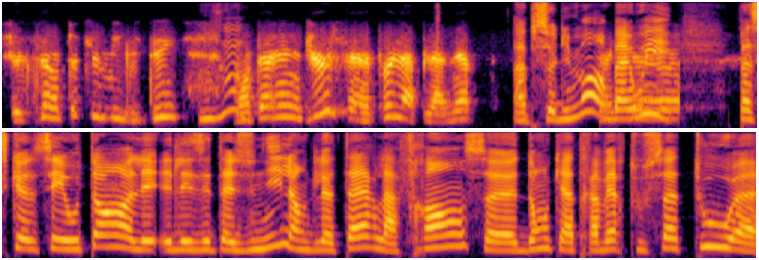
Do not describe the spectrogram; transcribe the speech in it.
je le dis en toute humilité, Mhm. mon terrain de jeu, c'est un peu la planète. Absolument. Ben oui. euh, Parce que c'est autant les, les États-Unis, l'Angleterre, la France, euh, donc à travers tout ça, tout, euh,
